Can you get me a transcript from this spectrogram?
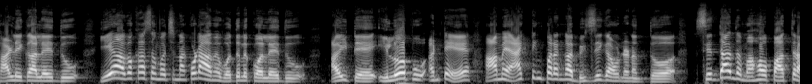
ఖాళీగా లేదు. ఏ అవకాశం వచ్చినా కూడా ఆమె వదులుకోలేదు. అయితే ఈలోపు అంటే ఆమె యాక్టింగ్ పరంగా బిజీగా ఉండడంతో సిద్ధాంత్ మహోపాత్ర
